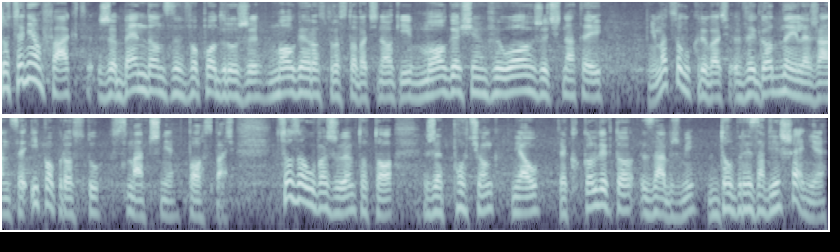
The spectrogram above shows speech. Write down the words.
Doceniam fakt, że będąc w podróży mogę rozprostować nogi, mogę się wyłożyć na tej, nie ma co ukrywać, wygodnej leżance i po prostu smacznie pospać. Co zauważyłem, to to, że pociąg miał, jakkolwiek to zabrzmi, dobre zawieszenie.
